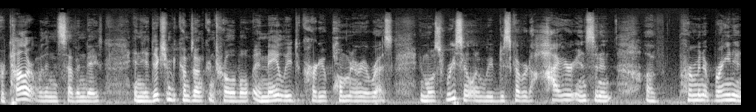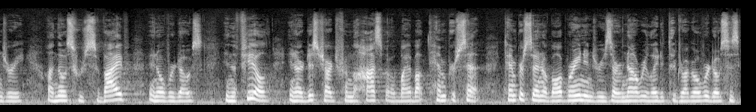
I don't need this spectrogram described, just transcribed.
or tolerant within seven days, and the addiction becomes uncontrollable and may lead to cardiopulmonary arrest. And most recently, we've discovered a higher incident of permanent brain injury on those who survive an overdose in the field and are discharged from the hospital by about 10%. 10% of all brain injuries are now related to drug overdoses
